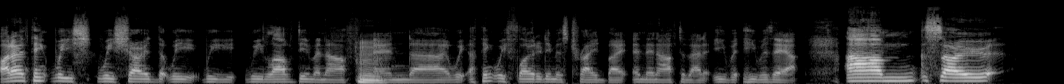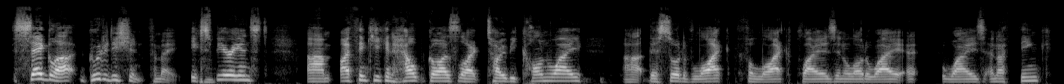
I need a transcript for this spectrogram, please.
I don't think we sh- we showed that we, we, we loved him enough, mm. and uh, we I think we floated him as trade bait, and then after that he he was out. Um, so Ceglar, good addition for me, experienced. Um, I think he can help guys like Toby Conway. Uh, they're sort of like for like players in a lot of way uh, ways, and I think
